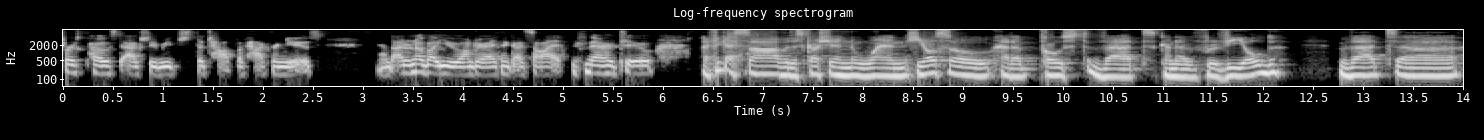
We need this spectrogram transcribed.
first post actually reached the top of Hacker News. And I don't know about you, Andre. I think I saw it there too. I think I saw the discussion when he also had a post that kind of revealed that uh,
